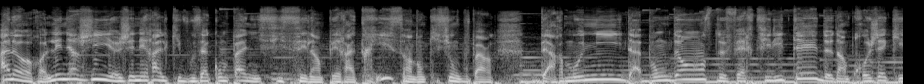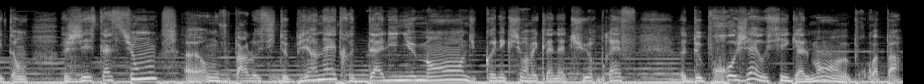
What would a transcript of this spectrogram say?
Alors, l'énergie générale qui vous accompagne ici, c'est l'impératrice. hein. donc ici, on vous parle d'harmonie, d'abondance, de fertilité, d'un projet qui est en gestation. Euh, on vous parle aussi de bien-être, d'alignement, de connexion avec la nature, bref, de projet aussi également, euh, pourquoi pas.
